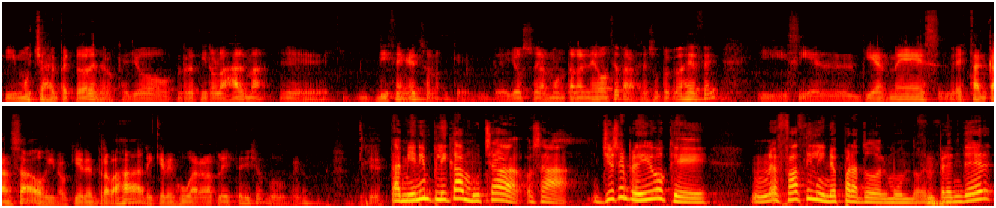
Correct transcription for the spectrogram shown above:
y muchos espectadores de los que yo retiro las almas eh, dicen esto, ¿no? que ellos se montan el negocio para ser su propio jefe y si el viernes están cansados y no quieren trabajar y quieren jugar a la PlayStation, pues bueno. También implica mucha, o sea, yo siempre digo que no es fácil y no es para todo el mundo. Emprender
